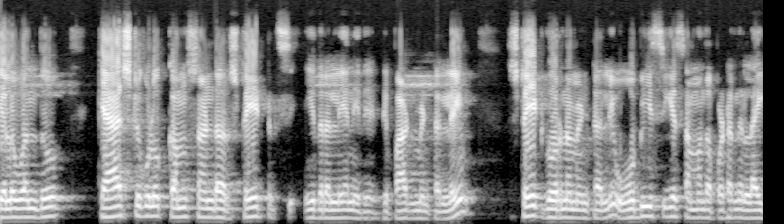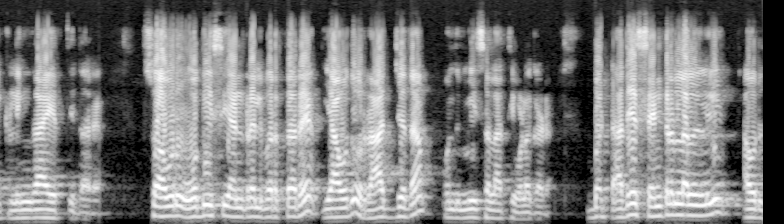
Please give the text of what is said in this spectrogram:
ಕೆಲವೊಂದು ಕ್ಯಾಸ್ಟ್ಗಳು ಕಮ್ಸ್ ಅಂಡರ್ ಸ್ಟೇಟ್ ಇದರಲ್ಲಿ ಏನಿದೆ ಡಿಪಾರ್ಟ್ಮೆಂಟ್ ಅಲ್ಲಿ ಸ್ಟೇಟ್ ಗೌರ್ನಮೆಂಟಲ್ಲಿ ಒ ಬಿ ಸಿಗೆ ಸಂಬಂಧಪಟ್ಟಂತೆ ಲೈಕ್ ಲಿಂಗ ಇದ್ದಾರೆ ಸೊ ಅವರು ಒ ಬಿ ಸಿ ಅಂಡ್ರಲ್ಲಿ ಬರ್ತಾರೆ, ಯಾವುದು ರಾಜ್ಯದ ಒಂದು ಮೀಸಲಾತಿ ಒಳಗಡೆ. ಬಟ್ ಅದೇ ಸೆಂಟ್ರಲ್ ಅಲ್ಲಿ ಅವರು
